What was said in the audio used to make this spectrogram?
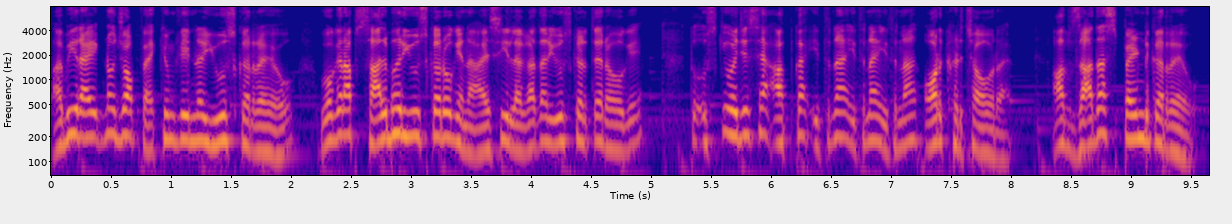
अभी राइट नो जो आप वैक्यूम क्लीनर यूज़ कर रहे हो, वो अगर आप साल भर यूज़ करोगे ना, ऐसे ही लगातार यूज़ करते रहोगे तो उसकी वजह से आपका इतना इतना इतना और खर्चा हो रहा है। आप ज़्यादा स्पेंड कर रहे हो।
